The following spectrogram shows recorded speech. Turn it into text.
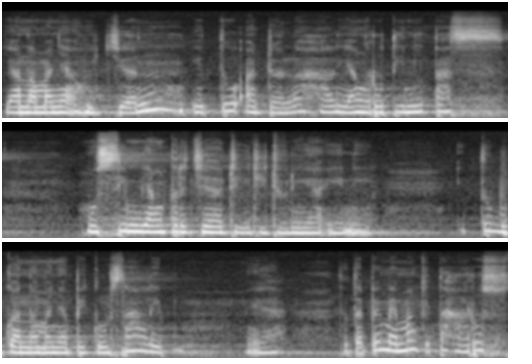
yang namanya hujan itu adalah hal yang rutinitas, musim yang terjadi di dunia ini. Itu bukan namanya pikul salib, ya. Tetapi memang kita harus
